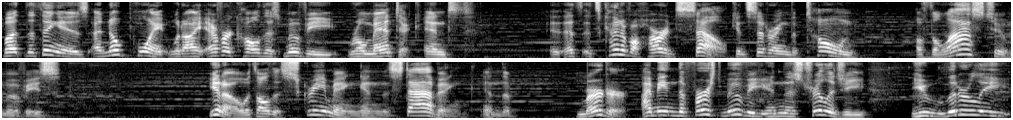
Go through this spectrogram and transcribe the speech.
But the thing is, at no point would I ever call this movie romantic, and it's, it's kind of a hard sell considering the tone of the last two movies, you know, with all the screaming and the stabbing and the murder. I mean, the first movie in this trilogy, you literally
